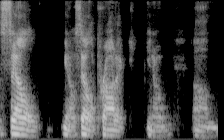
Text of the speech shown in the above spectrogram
sell, you know, sell a product, you know, um,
